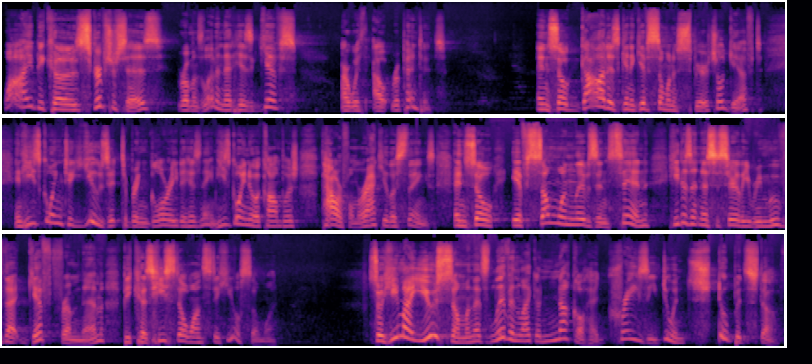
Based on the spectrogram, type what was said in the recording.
Why? Because scripture says, Romans 11, that his gifts are without repentance. And so God is going to give someone a spiritual gift and he's going to use it to bring glory to his name. He's going to accomplish powerful, miraculous things. And so, if someone lives in sin, he doesn't necessarily remove that gift from them because he still wants to heal someone. So, he might use someone that's living like a knucklehead, crazy, doing stupid stuff.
